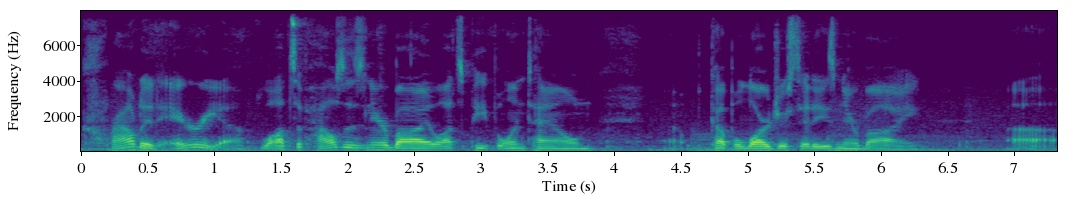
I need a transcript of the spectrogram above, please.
crowded area. Lots of houses nearby, lots of people in town, a couple larger cities nearby. Uh,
